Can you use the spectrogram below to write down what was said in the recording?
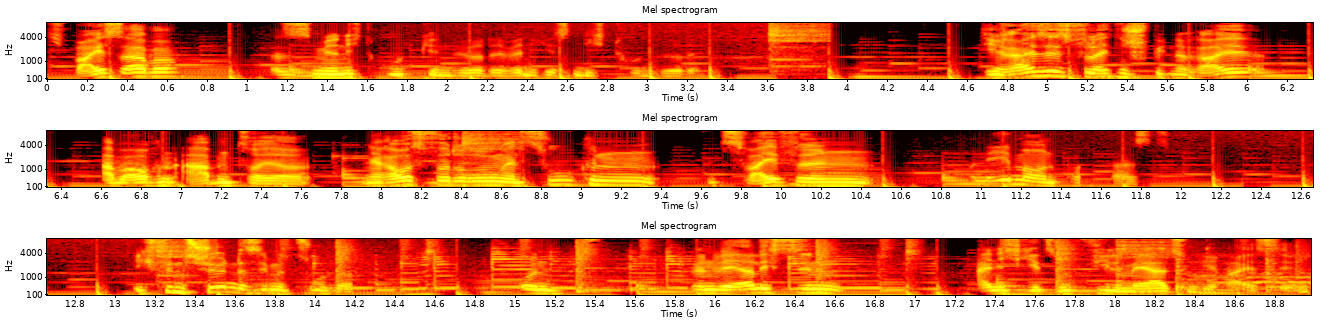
Ich weiß aber, dass es mir nicht gut gehen würde, wenn ich es nicht tun würde. Die Reise ist vielleicht eine Spinnerei, aber auch ein Abenteuer. Eine Herausforderung, ein Suchen, ein Zweifeln und eben auch ein Podcast. Ich finde es schön, dass ihr mir zuhört. Und wenn wir ehrlich sind, eigentlich geht es um viel mehr als um die Reise. Und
